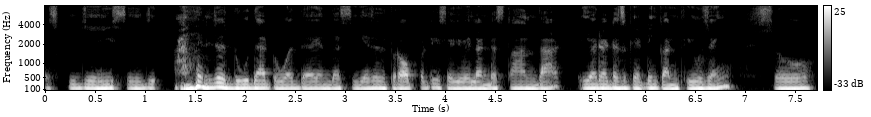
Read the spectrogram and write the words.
SPJE I will just do that over there in the CSS property so you will understand that. Here it is getting confusing. So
